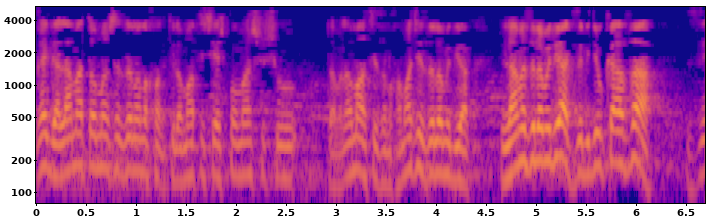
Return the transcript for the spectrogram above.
רגע, למה אתה אומר שזה לא נכון? כאילו אמרתי שיש פה משהו שהוא, טוב, לא אמרתי שזה נכון, אמרתי שזה לא מדויק. למה זה לא מדויק? זה בדיוק אהבה. זה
